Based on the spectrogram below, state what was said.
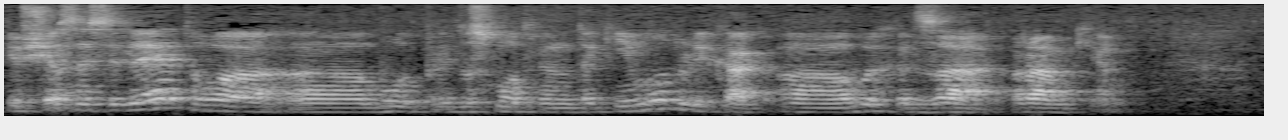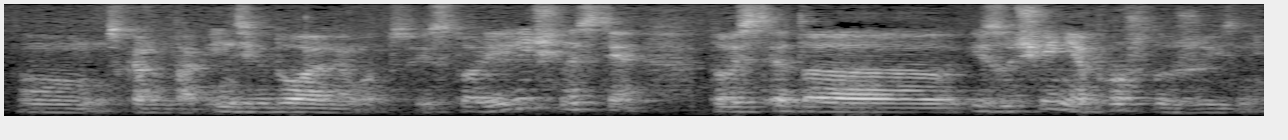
И в частности для этого э, будут предусмотрены такие модули, как э, выход за рамки скажем так, индивидуальной вот истории личности, то есть это изучение прошлых жизней,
